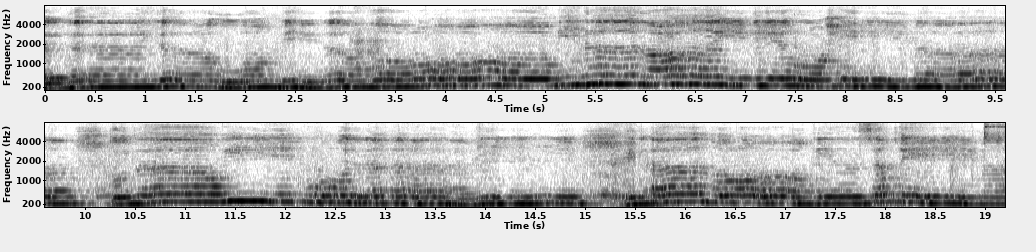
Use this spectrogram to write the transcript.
ألا يا الله بنظر من العين الرحيمة تداوي كل بي من أمراض سقيمة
